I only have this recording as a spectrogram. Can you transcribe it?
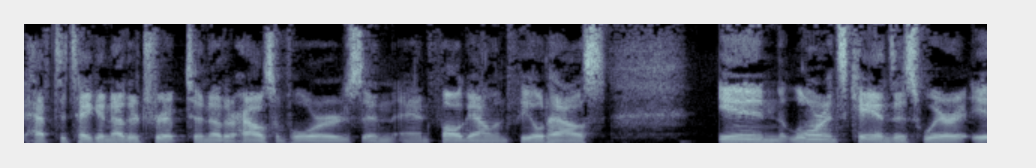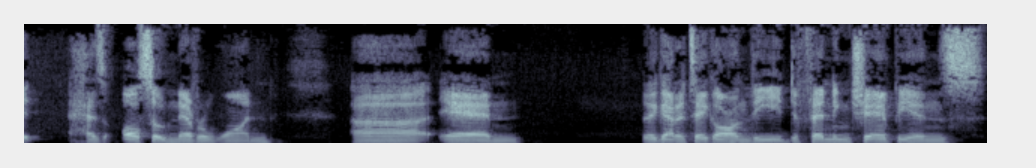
have to take another trip to another House of Horrors and and Phog Allen Fieldhouse in Lawrence, Kansas, where it has also never won, uh, and they got to take on the defending champions,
